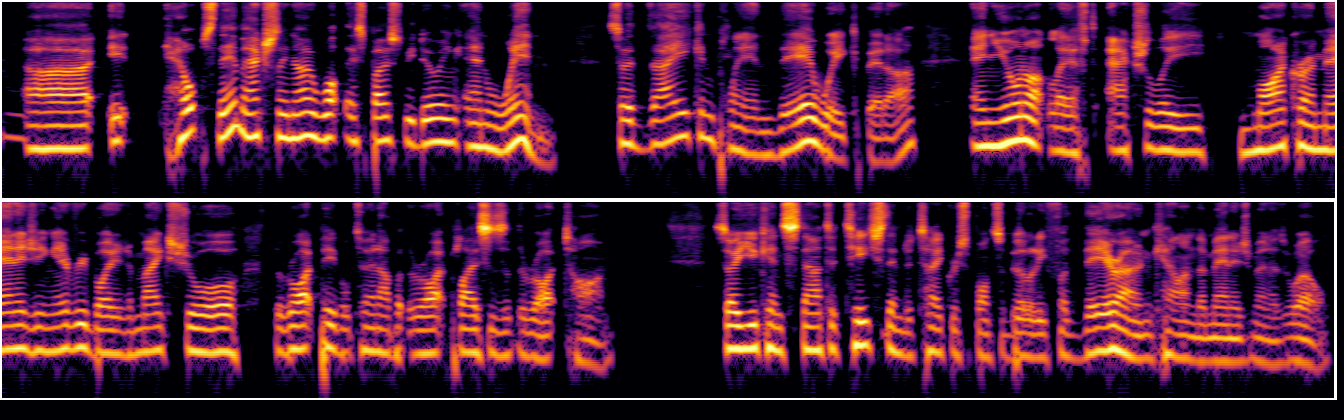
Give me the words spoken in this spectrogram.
Mm. Uh, it helps them actually know what they're supposed to be doing and when so they can plan their week better and you're not left actually micromanaging everybody to make sure the right people turn up at the right places at the right time. So you can start to teach them to take responsibility for their own calendar management as well.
